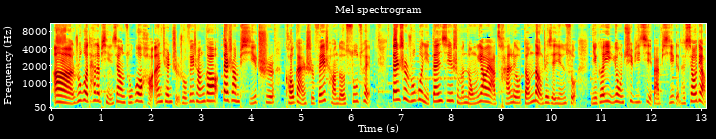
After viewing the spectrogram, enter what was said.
啊，如果它的品相足够好，安全指数非常高，带上皮吃，口感是非常的酥脆。但是如果你担心什么农药呀、残留等等这些因素，你可以用去皮器把皮给它削掉，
